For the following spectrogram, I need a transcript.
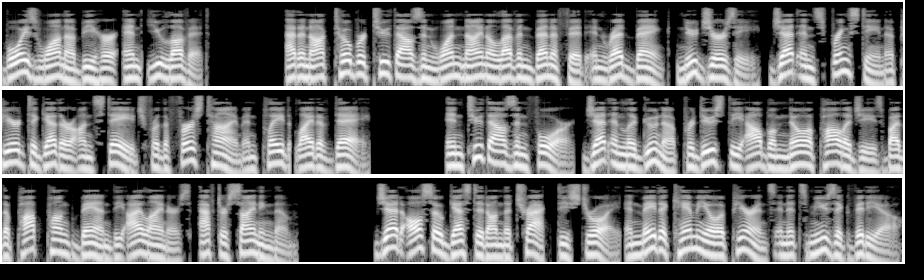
Boys Wanna Be Her and You Love It. At an October 2001 9/11 benefit in Red Bank, New Jersey, Jett and Springsteen appeared together on stage for the first time and played Light of Day. In 2004, Jett and Laguna produced the album No Apologies by the pop-punk band The Eyeliners, after signing them. Jett also guested on the track Destroy and made a cameo appearance in its music video.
